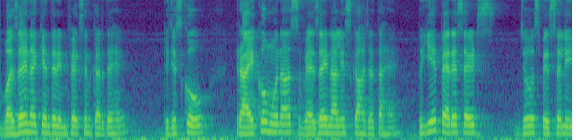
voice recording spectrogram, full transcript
वजाइना के अंदर इन्फेक्शन करते हैं कि जिसको ट्राइकोमोनास वेजाइनालिस कहा जाता है। तो ये पैरासाइट्स जो स्पेशली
